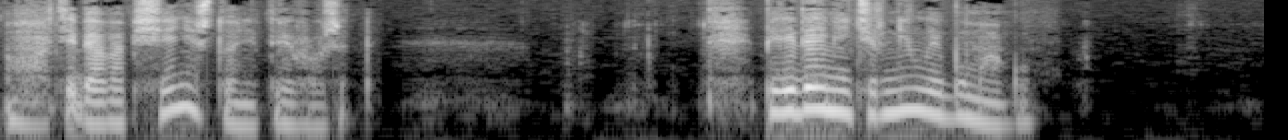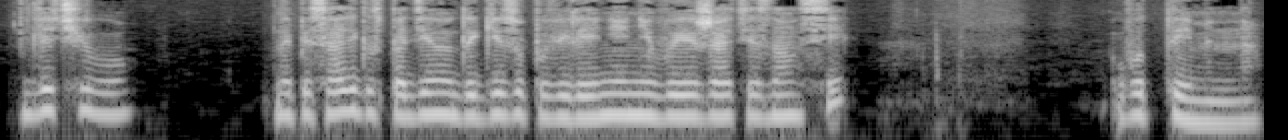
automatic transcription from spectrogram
О, тебя вообще ничто не тревожит. Передай мне чернила и бумагу. Для чего? Написать господину Дегизу повеление не выезжать из Нанси? Вот именно.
